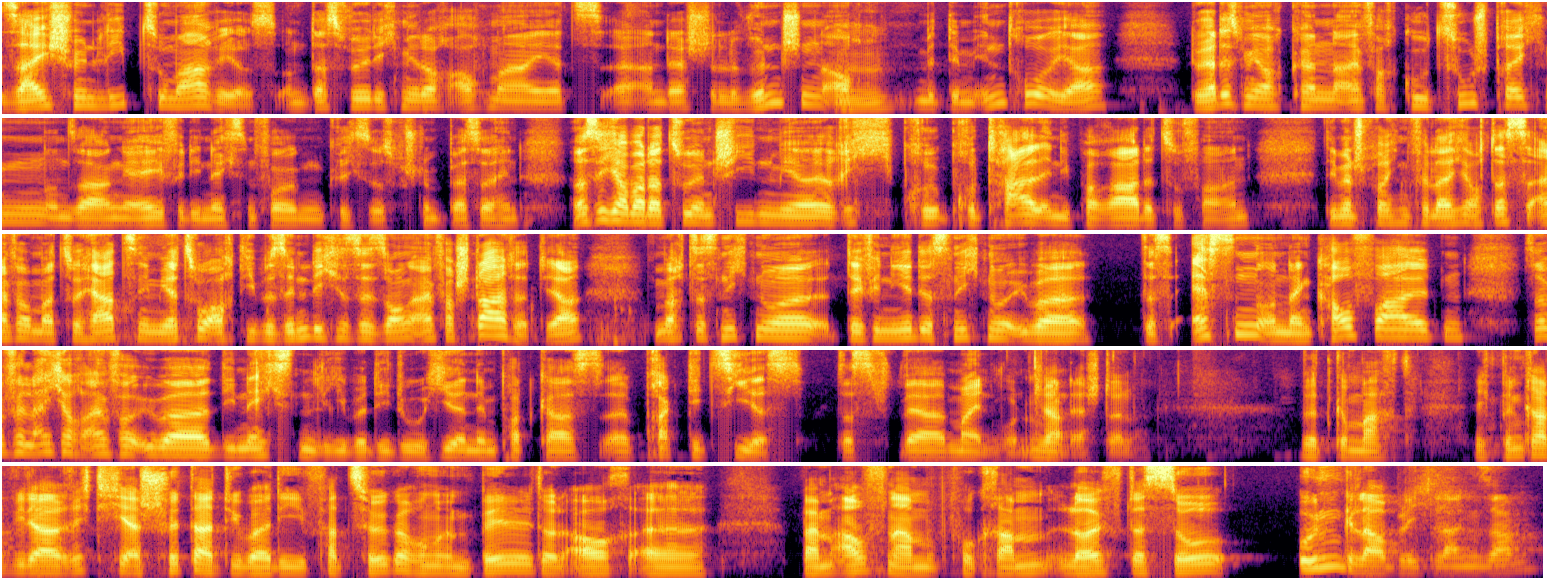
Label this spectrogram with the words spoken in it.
sei schön lieb zu Marius. Und das würde ich mir doch auch mal jetzt äh, an der Stelle wünschen, auch Mhm. mit dem Intro, ja. Du hättest mir auch können einfach gut zusprechen und sagen, ey, für die nächsten Folgen kriegst du das bestimmt besser hin. Du hast dich aber dazu entschieden, mir richtig br brutal in die Parade zu fahren. Dementsprechend vielleicht auch das einfach mal zu Herzen nehmen, jetzt wo auch die besinnliche Saison einfach startet, ja. Macht es nicht nur, definiert es nicht nur über das Essen und dein Kaufverhalten, sondern vielleicht auch einfach über die Nächstenliebe, die du hier in dem Podcast äh, praktizierst. Das wäre mein Wunsch Ja. an der Stelle. Wird gemacht. Ich bin gerade wieder richtig erschüttert über die Verzögerung im Bild und auch äh, beim Aufnahmeprogramm läuft das so unglaublich langsam.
